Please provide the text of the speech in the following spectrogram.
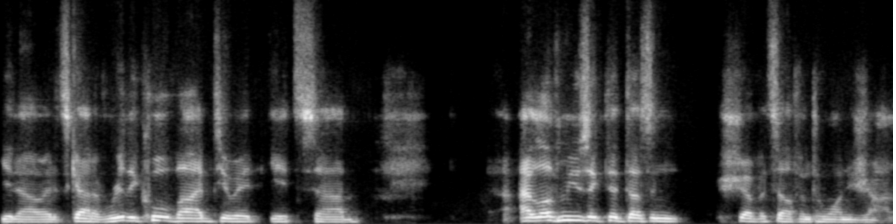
you know, and it's got a really cool vibe to it. It's um, I love music that doesn't shove itself into one genre.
